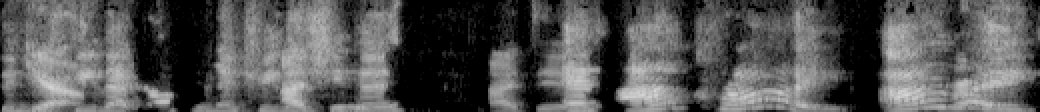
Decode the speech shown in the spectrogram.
Did you Yeah. see that documentary that I she did. did? I did. And I cried. I Right. like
